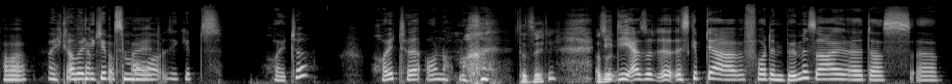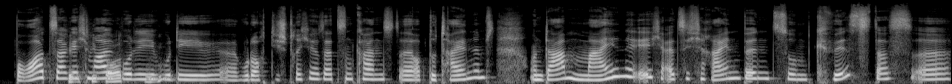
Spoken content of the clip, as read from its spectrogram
Aber Aber ich glaube, Ich die gibt's verpeilt. mor- die gibt's heute? Heute auch noch mal. Tatsächlich? Also die, die, also äh, es gibt ja vor dem Böhmesaal äh, das äh, Board, sag ich mal, Board, wo die, mhm. wo die, äh, wo du auch die Striche setzen kannst, äh, ob du teilnimmst. Und da meine ich, als ich rein bin zum Quiz, dass äh,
